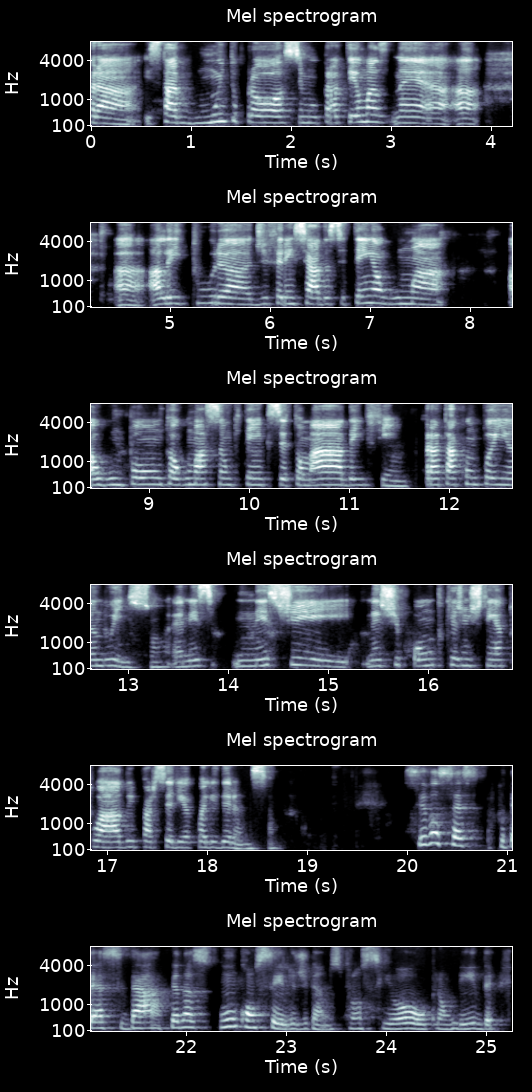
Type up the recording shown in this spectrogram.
para estar muito próximo, para ter uma, né, a, a, a leitura diferenciada, se tem alguma algum ponto, alguma ação que tenha que ser tomada, enfim, para estar tá acompanhando isso. É nesse, neste, neste ponto que a gente tem atuado em parceria com a liderança. Se você pudesse dar apenas um conselho, digamos, para um CEO ou para um líder,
